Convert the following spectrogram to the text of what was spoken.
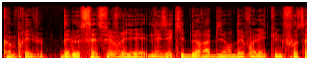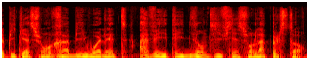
comme prévu. Dès le 16 février, les équipes de Rabi ont dévoilé qu'une fausse application Rabi Wallet avait été identifié sur l'Apple Store.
